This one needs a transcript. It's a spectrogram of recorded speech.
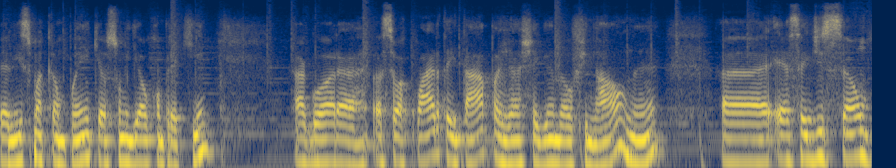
belíssima campanha que é o São Miguel Compre Aqui. Agora a sua quarta etapa já chegando ao final, né? Uh, essa edição,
